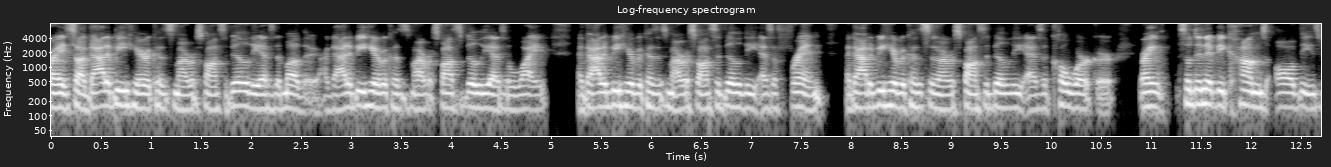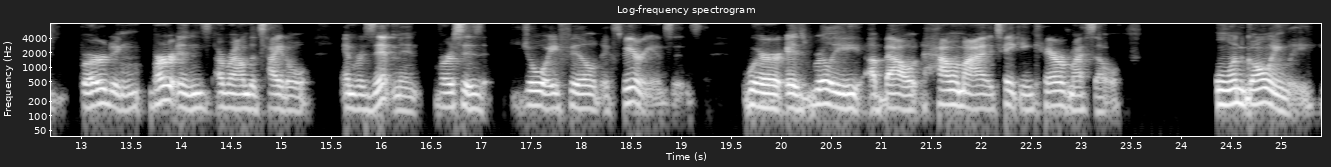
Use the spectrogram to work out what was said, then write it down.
right? So I got to be here because it's my responsibility as the mother. I got to be here because it's my responsibility as a wife. I got to be here because it's my responsibility as a friend. I got to be here because it's my responsibility as a coworker, right? So then it becomes all these burden burdens around the title and resentment versus joy-filled experiences where it's really about how am I taking care of myself ongoingly,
